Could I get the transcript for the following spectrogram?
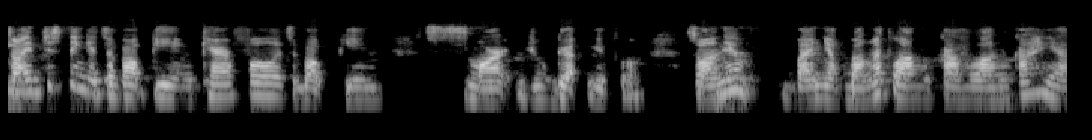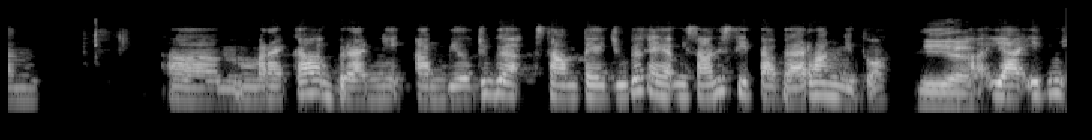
So Hmm. I just think it's about being careful, it's about being smart juga gitu. Soalnya banyak banget langkah-langkah yang um, mereka berani ambil juga sampai juga kayak misalnya sita barang gitu. Iya. Uh, ya ini,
